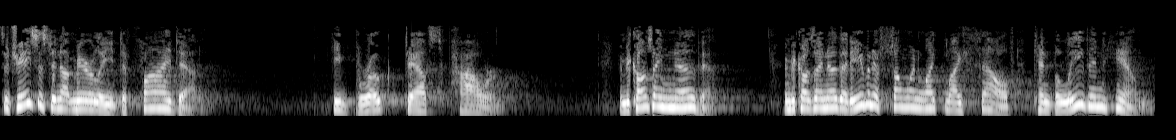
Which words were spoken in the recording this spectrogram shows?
So Jesus did not merely defy death. He broke death's power. And because I know that, and because I know that even if someone like myself can believe in Him,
